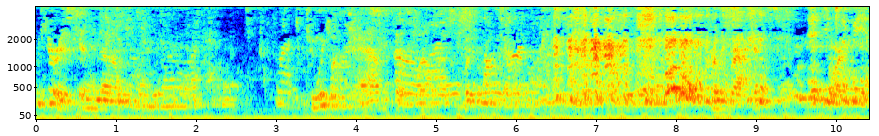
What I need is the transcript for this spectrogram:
I'm curious, can, um, What? can we put tabs as Oh, well I as just put them on long separate gone. curly brackets? It used to be a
